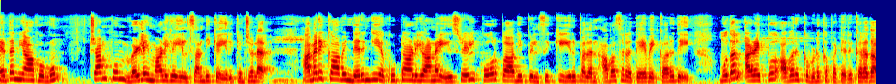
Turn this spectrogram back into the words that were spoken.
நெதன்யாகுவும் ட்ரம்ப்பும் வெள்ளை மாளிகையில் சந்திக்க இருக்கின்றனர். அமெரிக்காவின் நெருங்கிய கூட்டாளியான இஸ்ரேல் போர் பாதிப்பில் சிக்கி இருப்பதன் அவசர தேவை கருதி முதல் அழைப்பு அவருக்கு விடுக்கப்பட்டிருக்கிறது.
